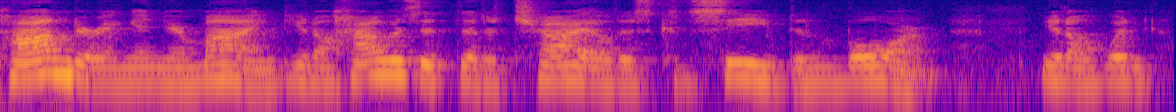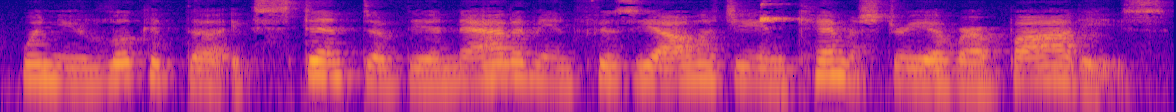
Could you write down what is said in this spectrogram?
pondering in your mind, you know, how is it that a child is conceived and born? You know, when when you look at the extent of the anatomy and physiology and chemistry of our bodies,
